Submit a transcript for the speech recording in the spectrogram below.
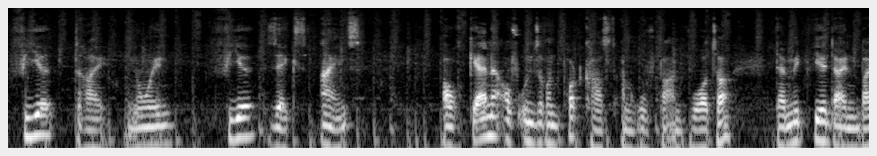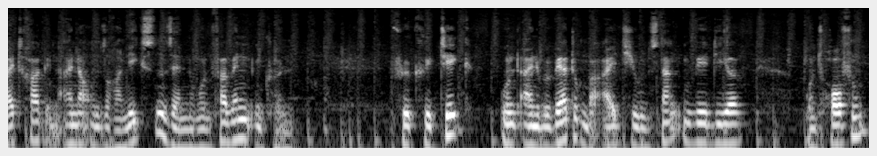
439 461 auch gerne auf unseren Podcast-Anrufbeantworter, damit wir deinen Beitrag in einer unserer nächsten Sendungen verwenden können. Für Kritik und eine Bewertung bei iTunes danken wir dir und hoffen,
